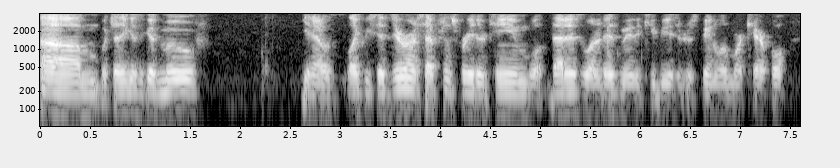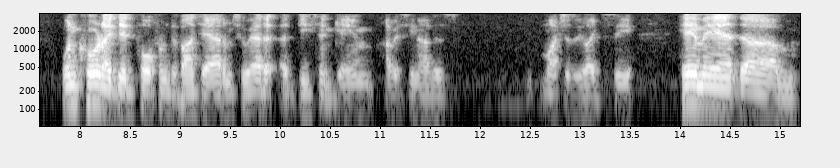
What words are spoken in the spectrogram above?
um, which I think is a good move. You know, like we said, zero interceptions for either team. Well, that is what it is. Maybe the QBs are just being a little more careful. One quote I did pull from Davante Adams, who had a, a decent game, obviously not as much as we like to see. Him and um,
